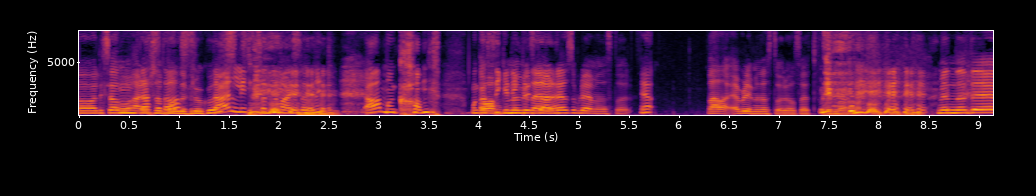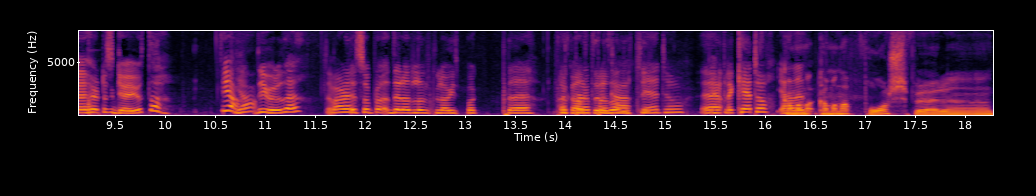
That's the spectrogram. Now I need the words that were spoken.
Og liksom, Og er det det, er stas. det er litt 17. mai-stemning. Ja, man kan, man kan Åh, sikkert inkludere. hvis det er det, så blir jeg med neste år. Ja. Nei, nei, jeg blir med neste år uansett. Men eh, det hørtes gøy ut, da. Ja, Det gjorde det. det var det. så pla dere hadde laget på pla plakater og sånn. Plakater. Kan man, kan man ha vors før uh,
